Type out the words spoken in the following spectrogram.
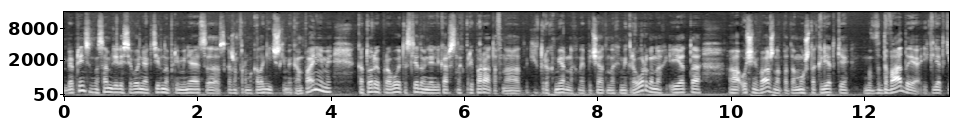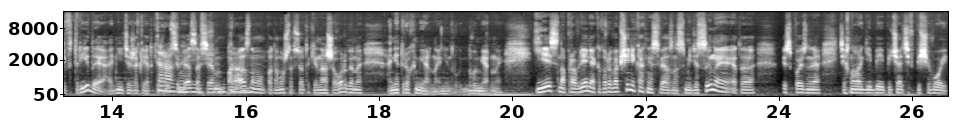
Биопринтинг на самом деле сегодня активно применяется, скажем, фармакологическими компаниями, которые проводят исследования лекарственных препаратов на таких трехмерных напечатанных микроорганах. И это а, очень важно, потому что клетки в 2D и клетки в 3D, одни и те же клетки, ведут себя вещи, совсем да. по-разному, потому что все-таки наши органы, они трехмерные, они двумерные. Есть направления, которые вообще никак не связаны с медициной. Это использование технологии биопечати в пищевой,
